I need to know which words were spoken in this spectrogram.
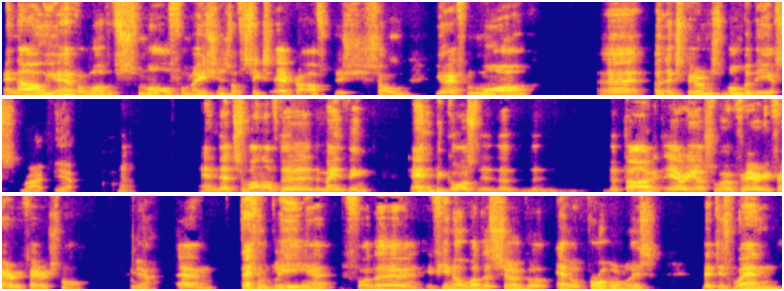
And now you have a lot of small formations of six aircraft. So you have more uh, unexperienced bombardiers. Right, yeah Yeah. and that's one of the the main thing and because the the, the, the target areas were very very very small yeah um technically yeah for the if you know what the circle error problem is that is when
